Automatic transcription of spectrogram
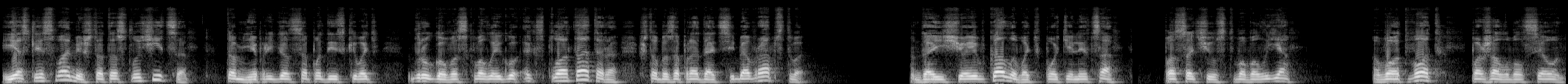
Если с вами что-то случится, то мне придется подыскивать другого сквалыгу-эксплуататора, чтобы запродать себя в рабство. Да еще и вкалывать в поте лица, посочувствовал я. Вот-вот, пожаловался он,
